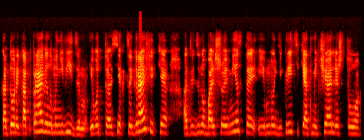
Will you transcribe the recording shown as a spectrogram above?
которые, как правило, мы не видим. И вот э, секции графики отведено большое место, и многие критики отмечали, что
